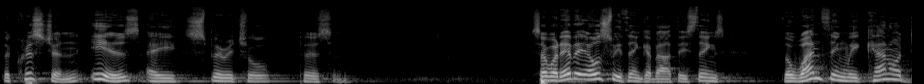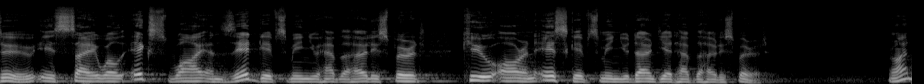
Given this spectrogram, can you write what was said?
The Christian is a spiritual person. So, whatever else we think about these things, the one thing we cannot do is say, well, X, Y, and Z gifts mean you have the Holy Spirit, Q, R, and S gifts mean you don't yet have the Holy Spirit. Right?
